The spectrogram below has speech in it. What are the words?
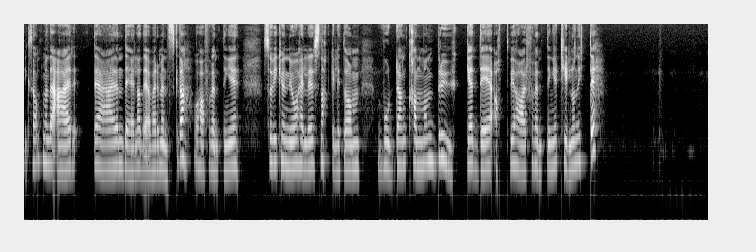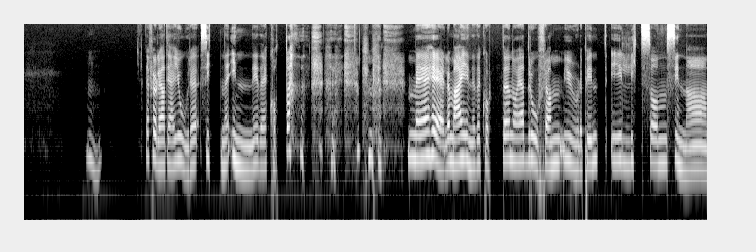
ikke sant? Men det er, det er en del av det å være menneske, da, å ha forventninger. Så vi kunne jo heller snakke litt om hvordan kan man bruke det at vi har forventninger, til noe nyttig? Det føler jeg at jeg gjorde sittende inni det kottet. med, med hele meg inni det kottet når jeg dro fram julepynt i litt sånn sinna,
